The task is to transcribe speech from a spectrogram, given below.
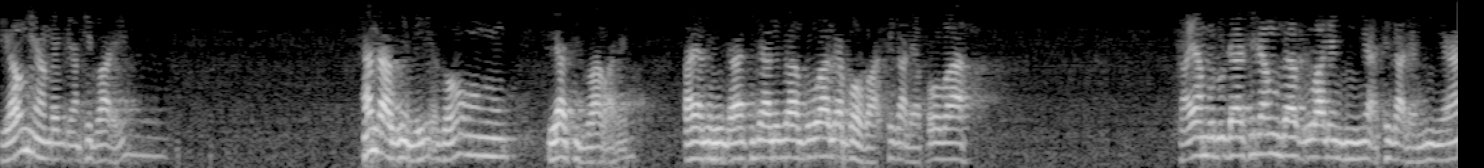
ကြောင်းညာပဲပြန်ဖြစ်သွားတယ်ချမ်းသာခွင့်လေးအကုန်ရရှိသွားပါတယ်။ကာယမုဒ္ဒါစိတ္တလူကကိုယ်ကလည်းပေါ်ပါစိတ်ကလည်းပေါ်ပါကာယမုဒ္ဒါစိတ္တမုဒ္ဒါကိုယ်ကလည်းမြညာစိတ်ကလည်းမြညာ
